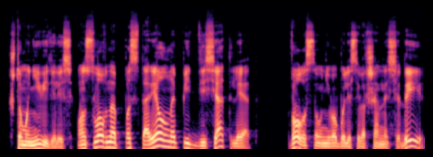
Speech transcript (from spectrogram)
что мы не виделись, он словно постарел на пятьдесят лет. Волосы у него были совершенно седые,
